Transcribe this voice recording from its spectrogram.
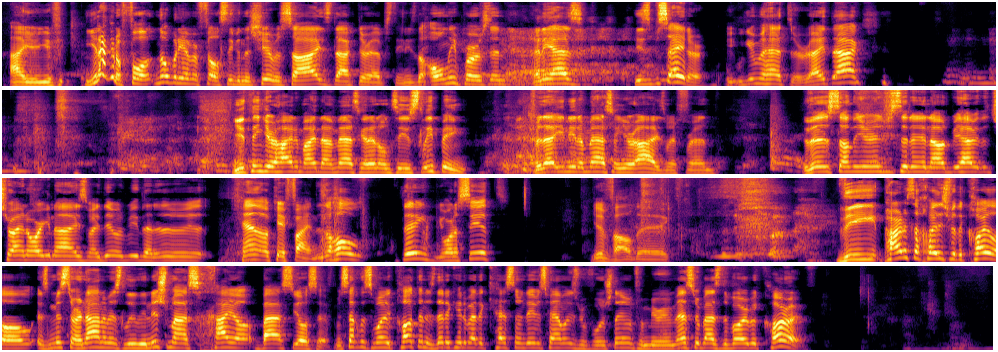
Ah, you, you, you're not going to fall. Nobody ever fell asleep in the chair besides Dr. Epstein. He's the only person, and he has He's Beseder. We give him a heter, right, Doc? you think you're hiding behind that mask and I don't see you sleeping. For that, you need a mask on your eyes, my friend. If this is something you're interested in, I would be happy to try and organize. My idea would be that, uh, can, okay, fine. There's a whole thing. You want to see it? You're Valdik. The Parnas HaChodesh for the Koilol is Mr. Anonymous Lili Nishmas Chaya Bas Yosef. Masechtas Moed Katan is dedicated by the Kessler and Davis families, Refuah Shleim from Miriam Esther Bas Devar Bekorev.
